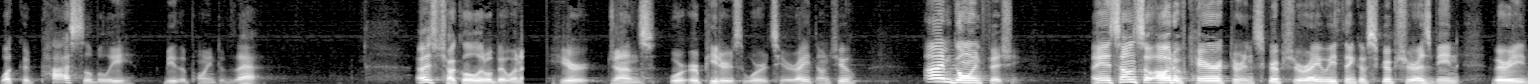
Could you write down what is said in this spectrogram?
What could possibly be the point of that? I always chuckle a little bit when I hear John's or Peter's words here, right? Don't you? I'm going fishing. I mean, it sounds so out of character in Scripture, right? We think of Scripture as being very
